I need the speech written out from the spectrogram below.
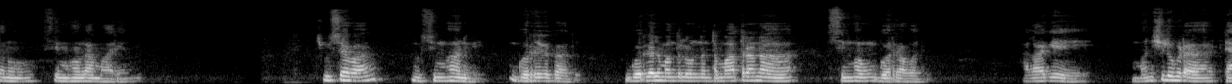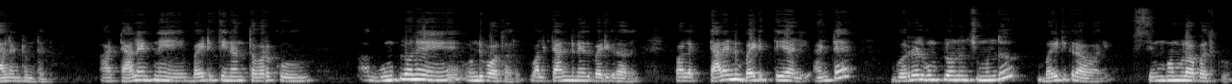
తను సింహంలా మారింది. చూసావా? నువ్వు సింహానివి. గొర్రెవి కాదు. గొర్రెల మందులో ఉన్నంత మాత్రాన సింహం గొర్రె అవ్వదు అలాగే మనిషిలో కూడా టాలెంట్ ఉంటుంది. ఆ టాలెంట్ని బయటకు తినేంత వరకు ఆ గుంపులోనే ఉండిపోతారు. వాళ్ళ టాలెంట్ అనేది బయటికి రాదు. వాళ్ళ టాలెంట్ని బయటికి తీయాలి అంటే గొర్రెల గుంపులో నుంచి ముందు బయటికి రావాలి. సింహంలా బతుకు.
